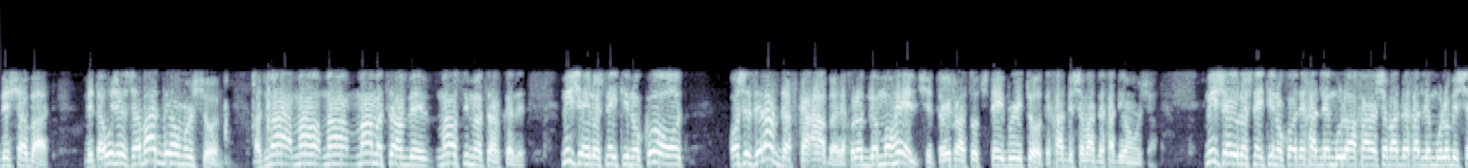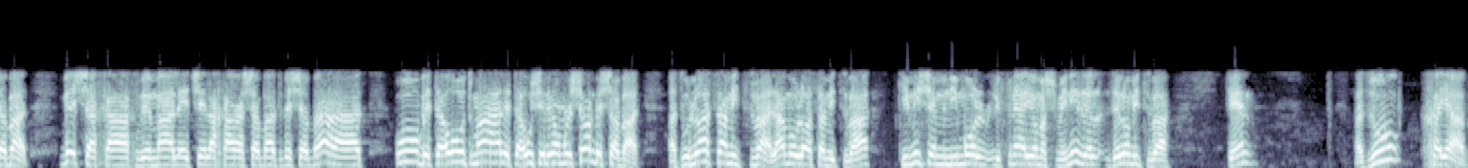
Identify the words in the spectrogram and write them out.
בשבת, ואת ההוא של שבת ביום ראשון. אז מה, מה, מה, מה המצב, מה עושים במצב כזה? מי שאין לו שני תינוקות, או שזה לאו דווקא אבא, זה יכול להיות גם מוהל, שצריך לעשות שתי בריתות, אחד בשבת ואחד ביום ראשון. מי שהיו לו שני תינוקות, אחד למולו אחר השבת ואחד למולו בשבת, ושכח ומל את של אחר השבת בשבת, הוא בטעות מעל את ההוא של יום ראשון בשבת. אז הוא לא עשה מצווה. למה הוא לא עשה מצווה? כי מי שנימול לפני היום השמיני זה, זה לא מצווה, כן? אז הוא חייב.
